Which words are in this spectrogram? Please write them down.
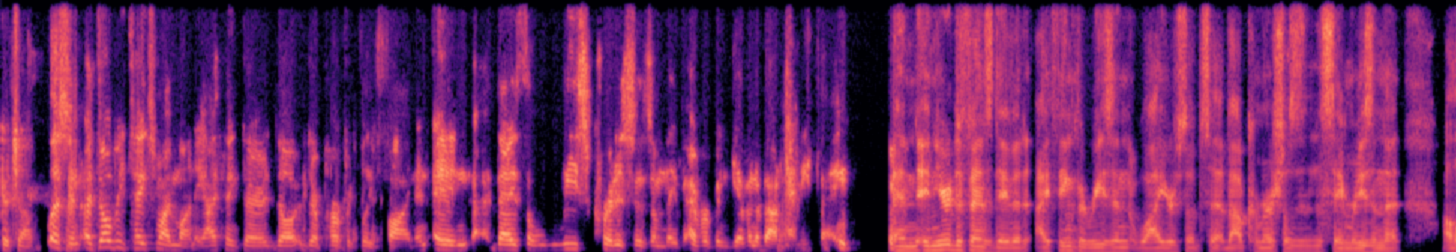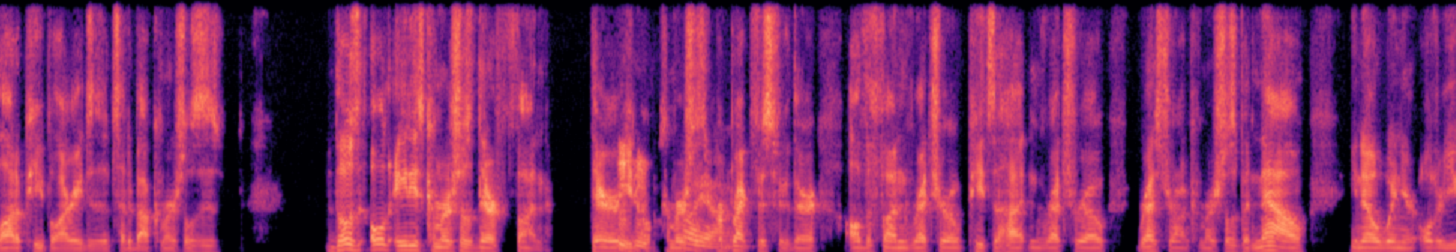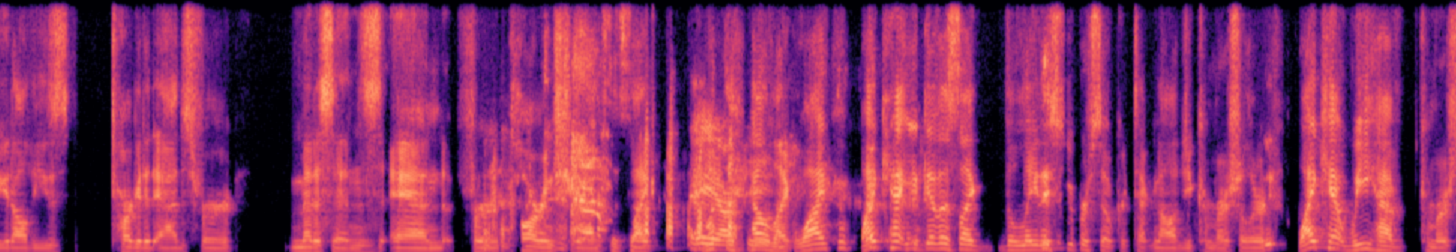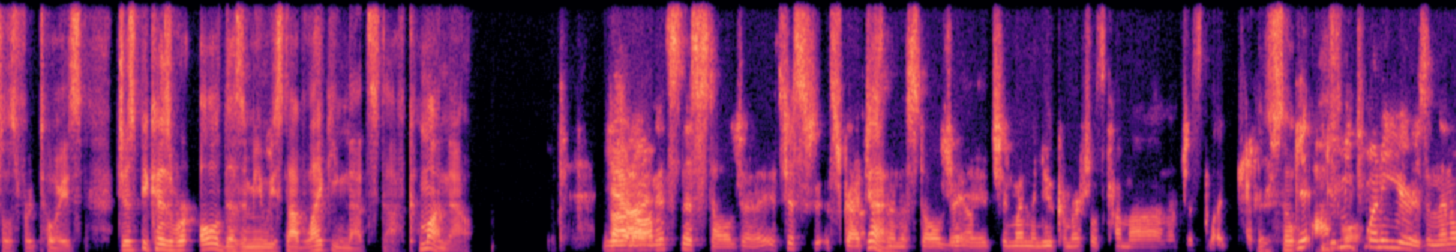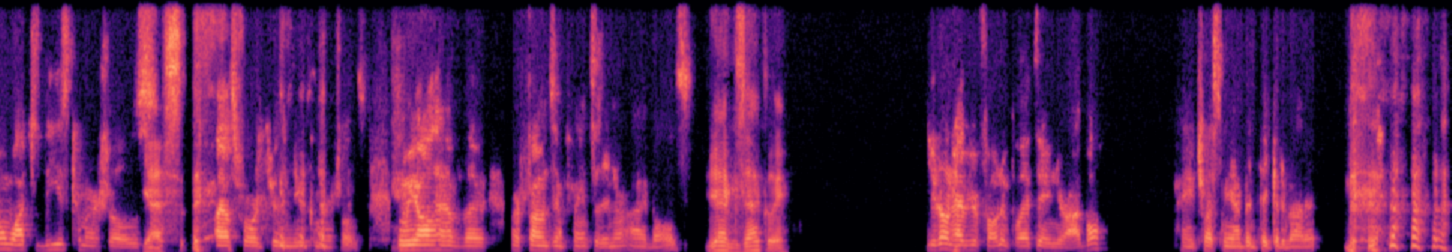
Good job. Listen, Adobe takes my money. I think they're they're, they're perfectly fine, and and that is the least criticism they've ever been given about anything. and in your defense, David, I think the reason why you're so upset about commercials is the same reason that a lot of people our age is upset about commercials is those old 80s commercials they're fun they're mm-hmm. you know commercials oh, yeah. for breakfast food. They're all the fun retro pizza hut and retro restaurant commercials. But now you know when you're older you get all these targeted ads for medicines and for car insurance. It's like what the hell? Like why why can't you give us like the latest super soaker technology commercial? Or why can't we have commercials for toys? Just because we're old doesn't mean we stop liking that stuff. Come on now yeah, um, and it's nostalgia. It just scratches yeah. the nostalgia yeah. itch. And when the new commercials come on, I'm just like, they're so give, give me 20 years and then I'll watch these commercials. Yes. fast forward through the new commercials. And we all have the our phones implanted in our eyeballs. Yeah, exactly. You don't have your phone implanted in your eyeball? Hey, trust me, I've been thinking about it.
